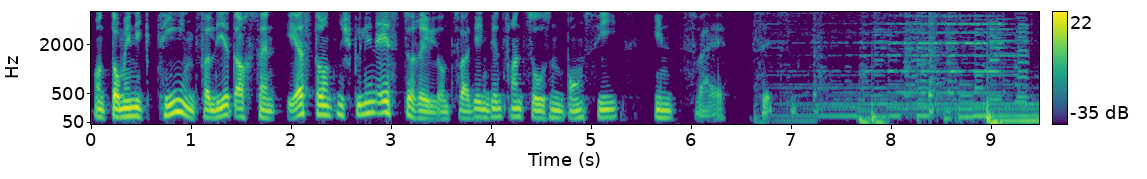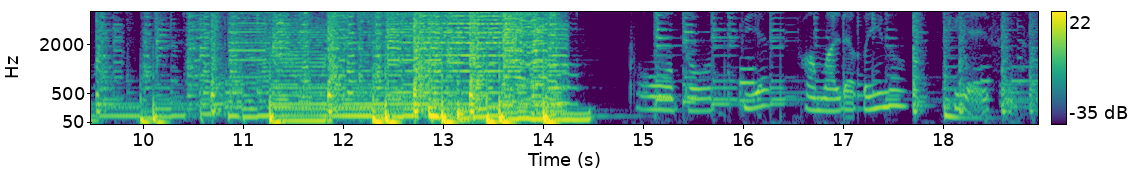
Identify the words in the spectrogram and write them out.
Und Dominic Thiem verliert auch sein Erstrundenspiel in Estoril und zwar gegen den Franzosen Bonsi in zwei Sätzen. Produziert von Malderino Chiesis.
